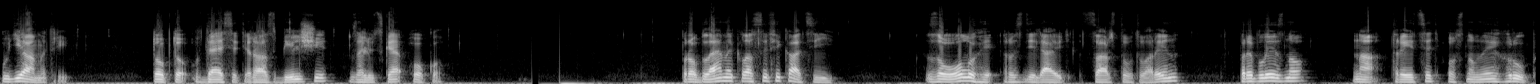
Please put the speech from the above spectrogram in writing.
у діаметрі тобто в 10 разів більші за людське око. Проблеми класифікації. Зоологи розділяють царство тварин приблизно на 30 основних груп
